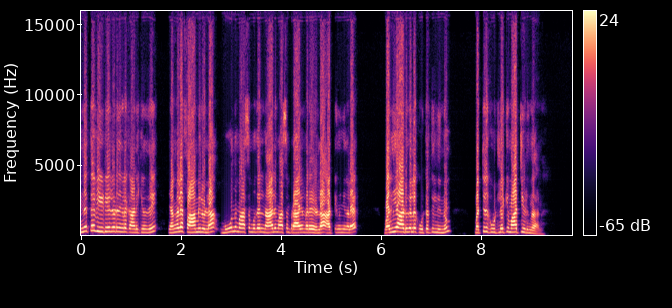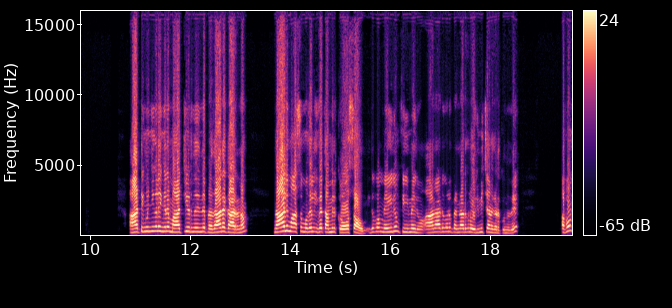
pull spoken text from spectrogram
ഇന്നത്തെ വീഡിയോയിലൂടെ നിങ്ങളെ കാണിക്കുന്നത് ഞങ്ങളുടെ ഫാമിലുള്ള മൂന്ന് മാസം മുതൽ നാല് മാസം പ്രായം വരെയുള്ള ആട്ടിക്കുഞ്ഞുങ്ങളെ വലിയ ആടുകളുടെ കൂട്ടത്തിൽ നിന്നും മറ്റൊരു കൂട്ടിലേക്ക് മാറ്റിയിടുന്നതാണ്. ആട്ടിൻകുഞ്ഞുങ്ങളെ ഇങ്ങനെ മാറ്റിയിടുന്നതിന്റെ പ്രധാന കാരണം നാല് മാസം മുതൽ ഇവ തമ്മിൽ ക്രോസ് ആവും. ഇതിപ്പോ മെയിലും ഫീമെയിലും ആണാടുകളും പെണ്ണാടുകളും ഒരുമിച്ചാണ് കിടക്കുന്നത്. അപ്പം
